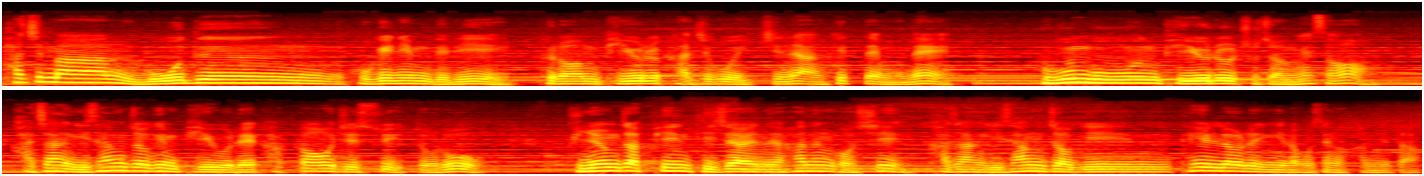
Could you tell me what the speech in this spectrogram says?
하지만 모든 고객님들이 그런 비율을 가지고 있지는 않기 때문에 부분 부분 비율을 조정해서 가장 이상적인 비율에 가까워질 수 있도록 균형 잡힌 디자인을 하는 것이 가장 이상적인 테일러링이라고 생각합니다.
